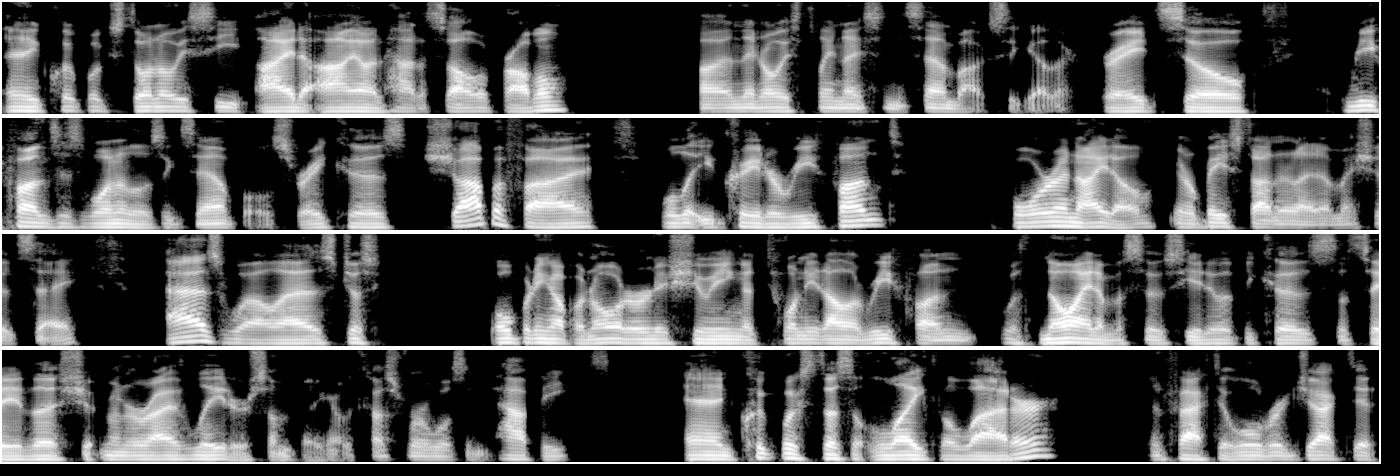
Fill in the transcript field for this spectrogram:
and QuickBooks don't always see eye to eye on how to solve a problem, uh, and they don't always play nice in the sandbox together, right? So refunds is one of those examples, right? Because Shopify will let you create a refund for an item, or based on an item, I should say, as well as just opening up an order and issuing a $20 refund with no item associated with it because let's say the shipment arrived late or something, or the customer wasn't happy. And QuickBooks doesn't like the latter. In fact, it will reject it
